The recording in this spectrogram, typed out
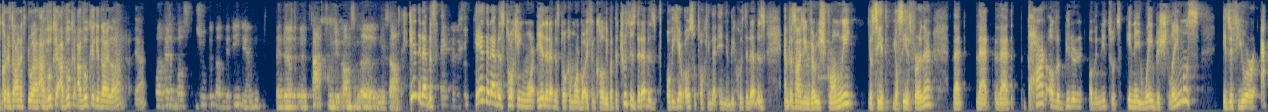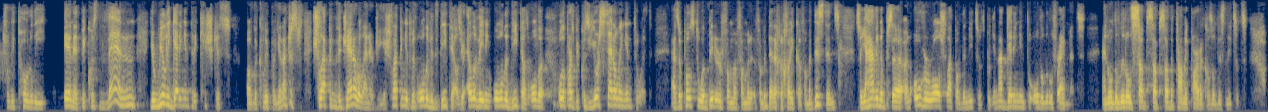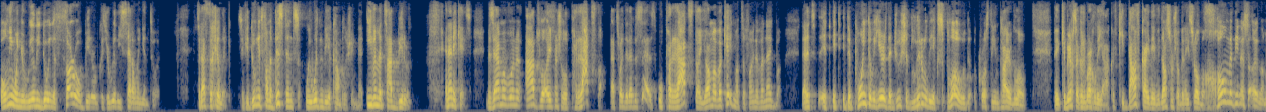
could have done it through Avuka Avuka Avuka Gedaila. Yeah. But then what's stupid of the Indian the, the taxing becomes uh, Here the Rebbe is here the Rebbe is talking more. Here the Rebbe is talking more about Ifan Koli, but the truth is the Rebbe is over here also talking that Indian because the Rebbe is emphasizing very strongly. You'll see it. You'll see it further that that that part of a bitter of a nitzutz in a way bishlemus is if you're actually totally in it, because then you're really getting into the kishkis of the klippa. You're not just schlepping the general energy. You're schlepping it with all of its details. You're elevating all the details, all the all the parts, because you're settling into it, as opposed to a bitter from a from a from a derech from a distance. So you're having a, an overall schlepp of the nitzutz, but you're not getting into all the little fragments and all the little sub sub subatomic particles of this nitzutz. Only when you're really doing a thorough bitter, because you're really settling into it. So that's the chilik. So if you're doing it from a distance, we wouldn't be accomplishing that. Even mitzad bitter. In any case, that's why the Rebbe says, that it's it, it, it, the point over here is that Jews should literally explode across the entire globe. In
